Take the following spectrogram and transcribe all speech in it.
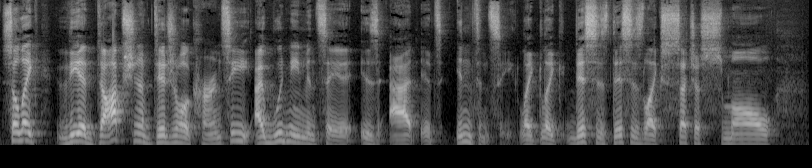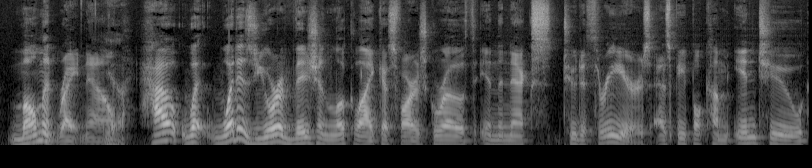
So like the adoption of digital currency, I wouldn't even say it is at its infancy. Like like this is this is like such a small moment right now. Yeah. How what what does your vision look like as far as growth in the next 2 to 3 years as people come into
